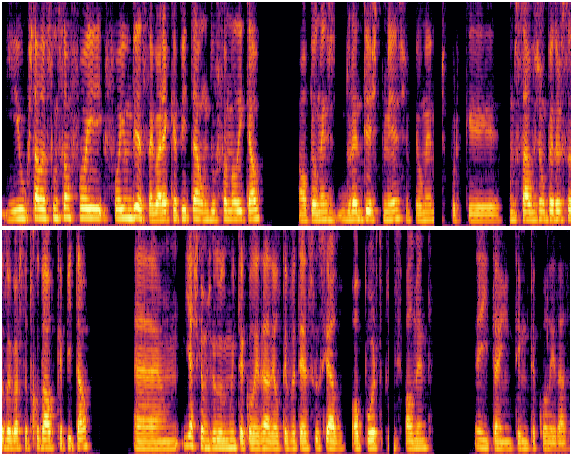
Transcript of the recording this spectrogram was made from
e o Gustavo Assunção foi, foi um desses, agora é capitão do Famalicão, ou pelo menos durante este mês, pelo menos porque, como sabe, o João Pedro Sousa gosta de rodar o capitão um, e acho que é um jogador de muita qualidade, ele teve até associado ao Porto principalmente e tem, tem muita qualidade.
